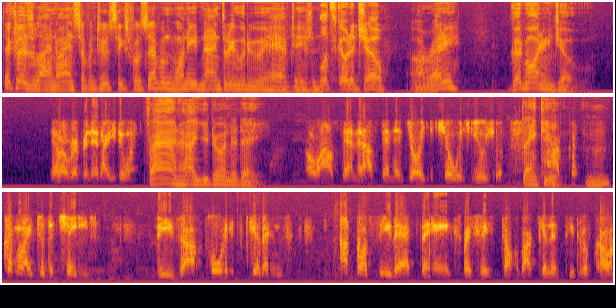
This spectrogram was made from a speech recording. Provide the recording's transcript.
That clears the line. 972 647 1893. Who do we have, Jason? Let's go to Joe. All righty. Good morning, Joe. Hello, Reverend Ed. How you doing? Fine. How you doing today? Oh, outstanding, outstanding. Enjoy your show as usual. Thank you. Mhm. Cutting right to the chase. These uh, police killings, I don't see that thing, especially talk about killing people of color,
